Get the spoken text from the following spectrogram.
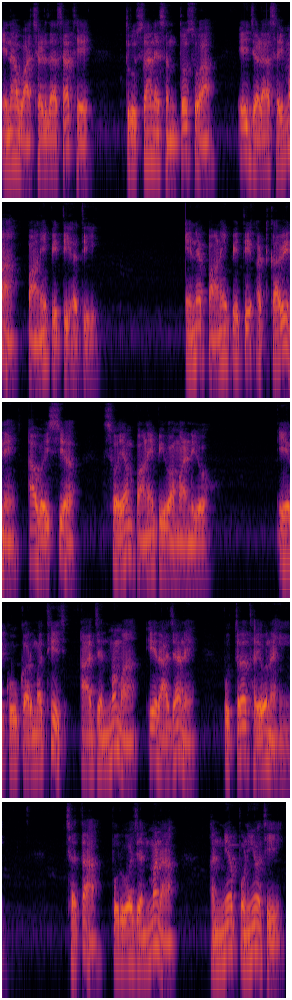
એના વાછરડા સાથે તૃષાને સંતોષવા એ જળાશયમાં પાણી પીતી હતી. એને પાણી પીતી અટકાવીને આ વૈશ્ય સ્વયં પાણી પીવા માંડ્યો. એ કુકર્મથી જ આ જન્મમાં એ રાજાને પુત્ર થયો નહીં. છતાં પૂર્વજન્મના અન્ય પુણ્યોથી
